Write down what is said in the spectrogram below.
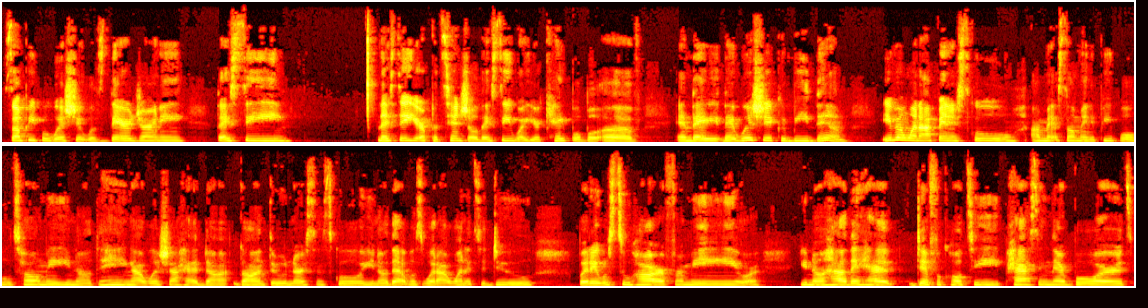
Some people wish it was their journey. They see they see your potential. They see what you're capable of and they they wish it could be them. Even when i finished school i met so many people who told me you know dang i wish i had done, gone through nursing school. You know that was what i wanted to do but it was too hard for me or you know how they had difficulty passing their boards.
